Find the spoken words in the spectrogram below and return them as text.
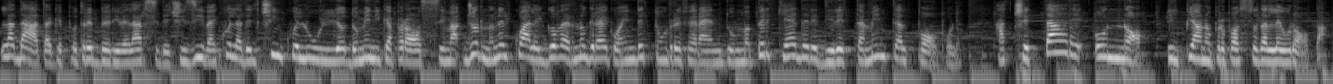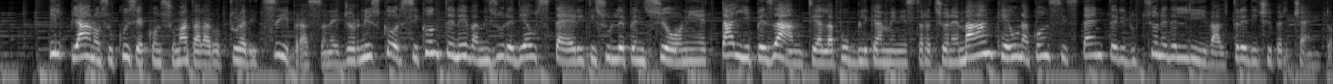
la data che potrebbe rivelarsi decisiva è quella del 5 luglio, domenica prossima, giorno nel quale il governo greco ha indetto un referendum per chiedere direttamente al popolo accettare o no il piano proposto dall'Europa. Il piano su cui si è consumata la rottura di Tsipras nei giorni scorsi conteneva misure di austerity sulle pensioni e tagli pesanti alla pubblica amministrazione, ma anche una consistente riduzione dell'IVA al 13%.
